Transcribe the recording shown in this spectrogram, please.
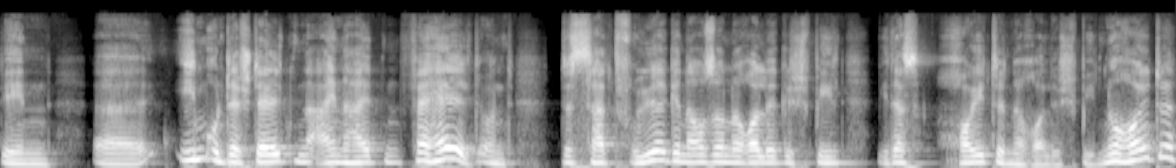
den äh, ihm unterstellten Einheiten verhält. Und das hat früher genauso eine Rolle gespielt, wie das heute eine Rolle spielt. Nur heute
